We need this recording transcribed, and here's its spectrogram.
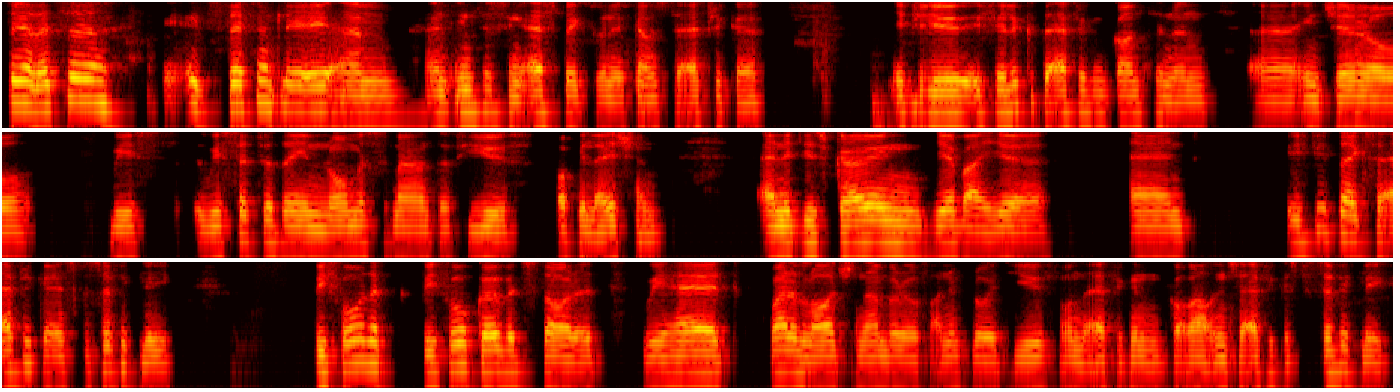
So yeah, that's a it's definitely um, an interesting aspect when it comes to Africa. If you if you look at the African continent uh, in general, we we sit with an enormous amount of youth population, and it is growing year by year. And if you take South Africa specifically, before the before COVID started, we had quite a large number of unemployed youth on the African, well, in South Africa specifically.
